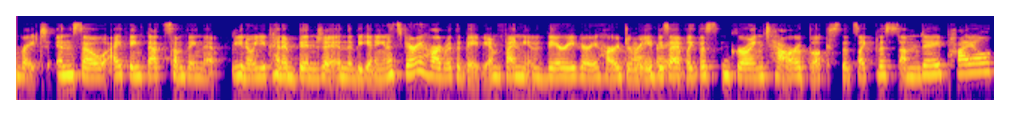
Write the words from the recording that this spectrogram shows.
Right. And so I think that's something that, you know, you kind of binge it in the beginning. And it's very hard with a baby. I'm finding it very, very hard to right, read because. I have like this growing tower of books that's like the someday pile.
